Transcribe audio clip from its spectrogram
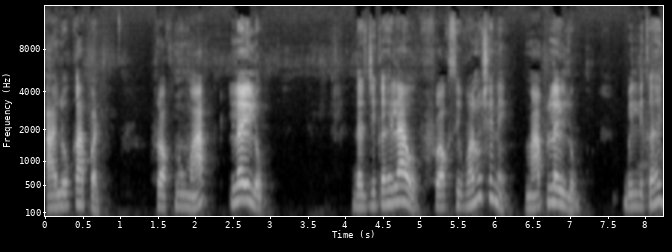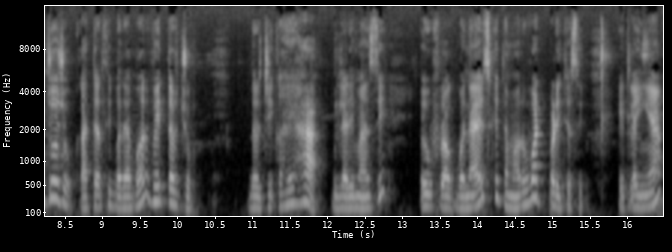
આ લો કાપડ. ફ્રોકનું માપ લઈ લો. દરજી કહે, લાવો, ફ્રોક સીવવાનું છે ને, માપ લઈ લો. બિલ્લી કહે, જોજો, કાતરથી બરાબર વેતરજો. દરજી કહે, હા, બિલાડી માસી એવું ફ્રોક બનાવીશ કે તમારો વટ પડી જશે. એટલે અહીંયા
